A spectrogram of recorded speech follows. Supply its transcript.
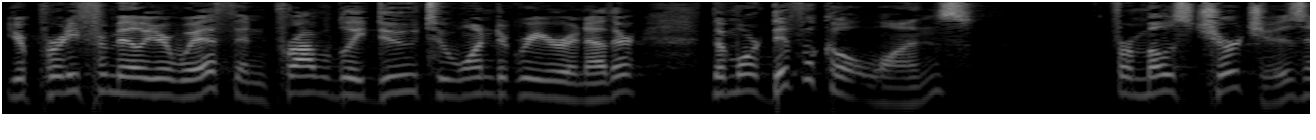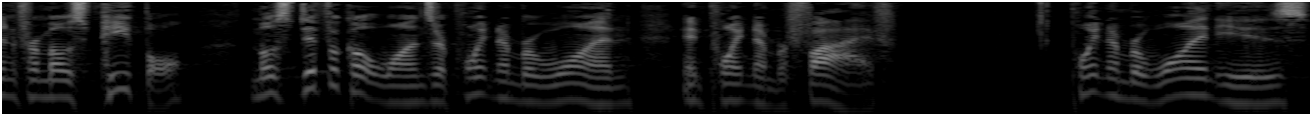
you're pretty familiar with and probably do to one degree or another. The more difficult ones, for most churches and for most people, most difficult ones are point number one and point number five. Point number one is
